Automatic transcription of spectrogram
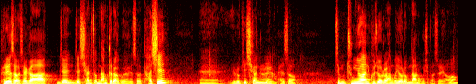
그래서 제가 이제 이제 시간이 좀 남더라고요. 그래서 다시 이렇게 시간을 해서 지금 중요한 구조를 한번 여러분 나누고 싶어서요.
